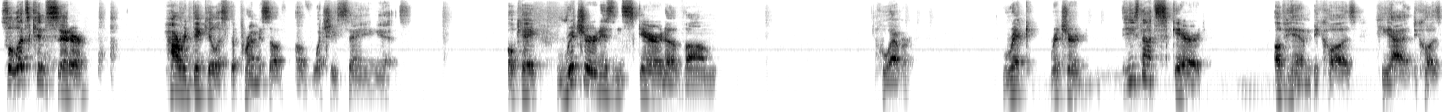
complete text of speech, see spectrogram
So let's consider how ridiculous the premise of, of what she's saying is. Okay, Richard isn't scared of um, whoever. Rick, Richard, he's not scared of him because he had because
